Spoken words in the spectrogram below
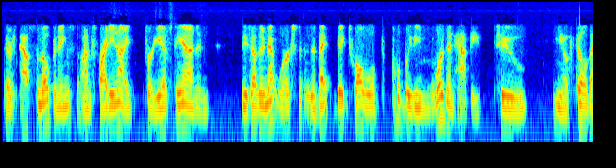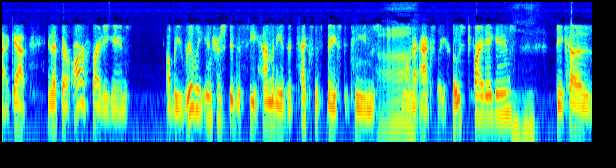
there's now some openings on Friday night for ESPN and these other networks, and the Big 12 will probably be more than happy to you know fill that gap. And if there are Friday games, I'll be really interested to see how many of the Texas-based teams ah. want to actually host Friday games mm-hmm. because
